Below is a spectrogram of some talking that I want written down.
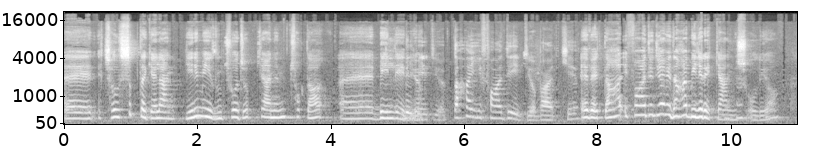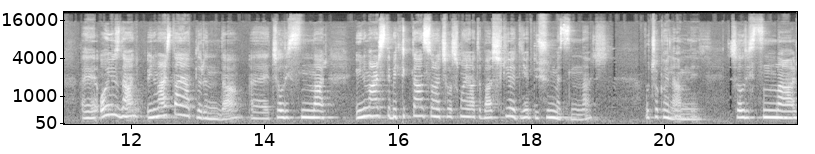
e, çalışıp da gelen yeni mezun çocuk kendini çok daha e, belli ediyor. belli ediyor. Daha ifade ediyor belki. Evet, daha ifade ediyor ve daha bilerek gelmiş oluyor. Ee, o yüzden üniversite hayatlarında e, çalışsınlar. Üniversite bittikten sonra çalışma hayatı başlıyor diye düşünmesinler. Bu çok önemli. Çalışsınlar.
